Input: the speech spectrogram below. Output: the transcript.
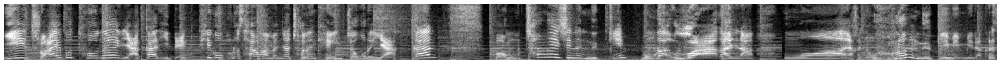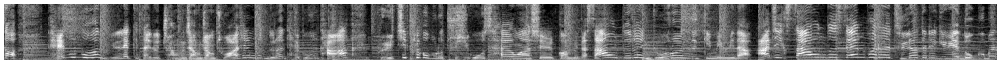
이 드라이브 톤을 약간 이 neck 픽업으로 사용하면요. 저는 개인적으로 약간 멍청해지는 느낌? 뭔가 우와가 아니라 우와 약간 이런 느낌입니다. 그래서 대부분 일렉기타 이런 짱짱짱 좋아하시는 분들은 대부분 다 bridge 픽업으로 두시고 사용하실 겁니다. 사운드는 이런 느낌입니다. 아직 사운드 샘플을 들려드리기 위해 녹음은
